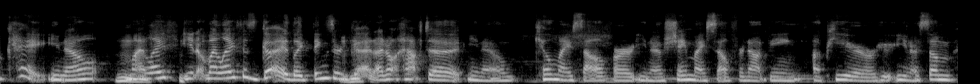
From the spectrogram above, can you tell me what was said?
okay, you know, hmm. my life, you know, my life is good. Like things are mm-hmm. good. I don't have to, you know, kill myself or, you know, shame myself for not being up here or who, you know, some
